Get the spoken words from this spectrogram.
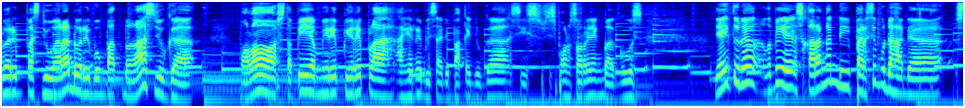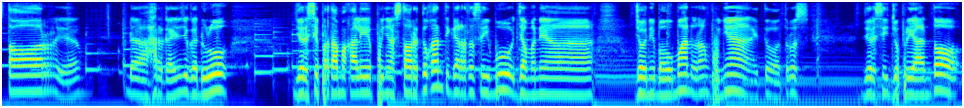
2000 pas juara 2014 juga polos, tapi ya mirip-mirip lah. Akhirnya bisa dipakai juga si, si sponsornya yang bagus ya itu dah tapi sekarang kan di Persib udah ada store ya. Udah harganya juga dulu jersey pertama kali punya store itu kan 300 ribu zamannya Johnny Bauman orang punya itu. Terus jersey Juprianto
